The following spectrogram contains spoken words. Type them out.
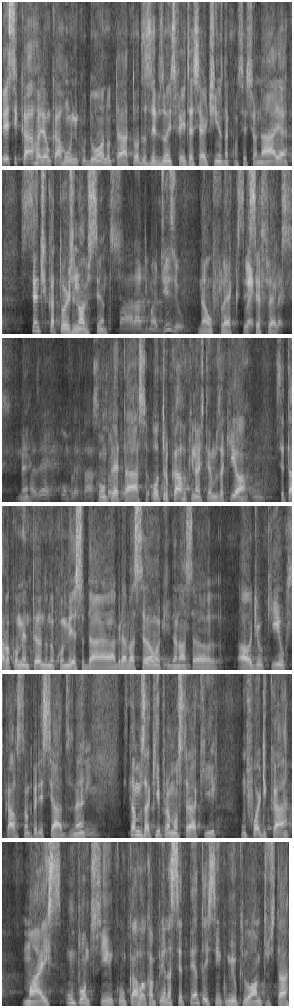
Esse carro é um carro único dono, tá? Todas as revisões feitas certinhas na concessionária. 114,900. Barato de uma diesel? Não, flex. Esse é flex. Né? Mas é completaço. Completaço. Outro carro que nós temos aqui, ó. Você estava comentando no começo da gravação aqui da nossa áudio que os carros são periciados, né? Sim. Estamos aqui para mostrar aqui um Ford Ka mais 1.5, um carro com apenas 75 mil quilômetros, tá?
